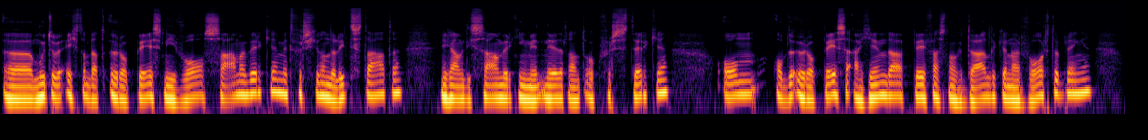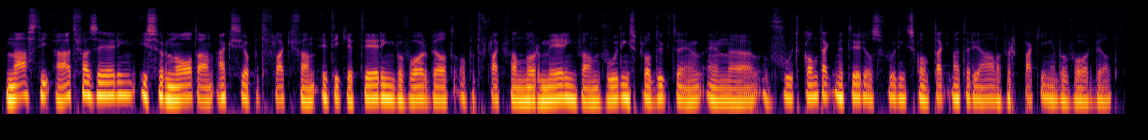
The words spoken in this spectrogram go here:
uh, moeten we echt op dat Europees niveau samenwerken met verschillende lidstaten en gaan we die samenwerking met Nederland ook versterken om op de Europese agenda PFAS nog duidelijker naar voren te brengen. Naast die uitfasering is er nood aan actie op het vlak van etikettering, bijvoorbeeld op het vlak van normering van voedingsproducten en, en food contact materials, voedingscontactmaterialen, verpakkingen bijvoorbeeld.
